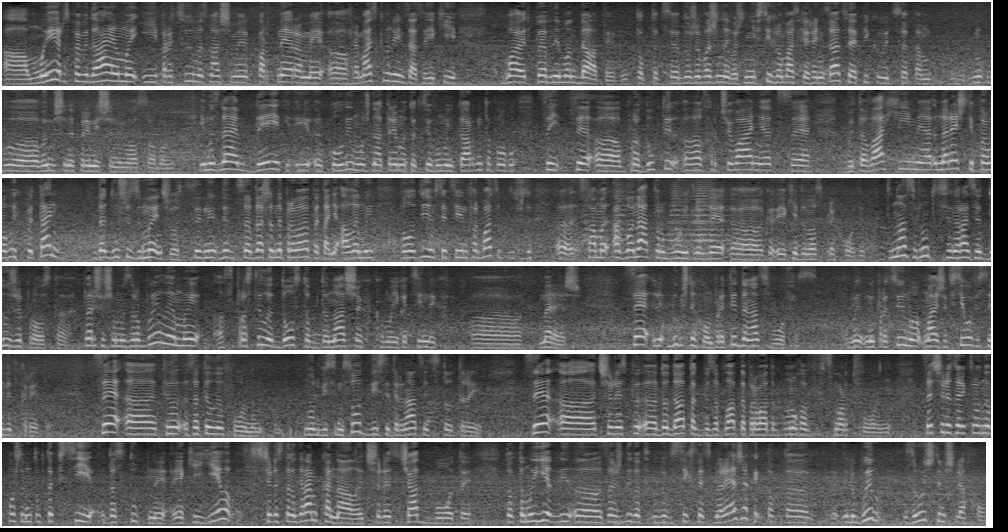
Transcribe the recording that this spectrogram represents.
А ми розповідаємо і працюємо з нашими партнерами громадськими організаціями, які мають певні мандати. Тобто це дуже важливо. Не всі громадські організації опікуються там в- в- вимушено переміщеними особами. І ми знаємо, де і е, коли можна отримати цю гуманітарну допомогу. Це, це е, продукти е, харчування, це битова хімія. Нарешті правових питань дуже зменшилось. Це це навіть не правове питання, але ми володіємо всією цією інформацією, тому що е, саме вона турбує людей, е, які до нас приходять. До нас звернутися наразі дуже просто. Перше, що ми зробили, ми спростили доступ до наших комунікаційних е, мереж. Це любим шляхом прийти до нас в офіс. Ми, ми працюємо майже всі офіси відкриті. Це за телефоном 0800 213 103. Це е, через е, додаток безоплатна права допомога в смартфоні. Це через електронну пошту, ну, тобто всі доступні, які є, через телеграм-канали, через чат-боти. Тобто ми є е, завжди в, в всіх соцмережах, тобто любим зручним шляхом.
